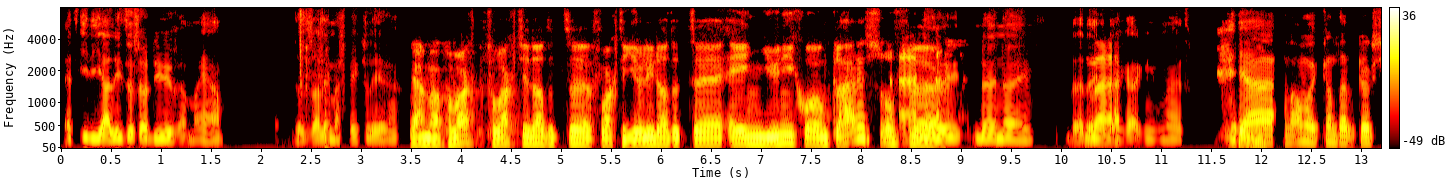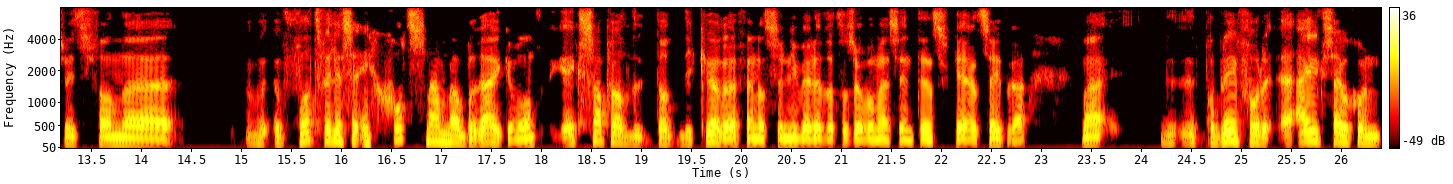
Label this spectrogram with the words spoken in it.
het idealiter zou duren. Maar ja, dat is alleen maar speculeren. Ja, maar verwacht, verwacht je dat het, eh, verwachten jullie dat het eh 1 juni gewoon klaar is? Of, Eh, eh, Nee, nee, nee. Daar, daar- Nee. daar ga ik niet van uit. Ja, aan de andere kant heb ik ook zoiets van. eh, wat willen ze in godsnaam nou bereiken? Want ik snap wel dat die curve en dat ze niet willen dat er zoveel mensen in intensive care, et cetera. Maar het probleem voor de. eh, Eigenlijk zijn we gewoon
